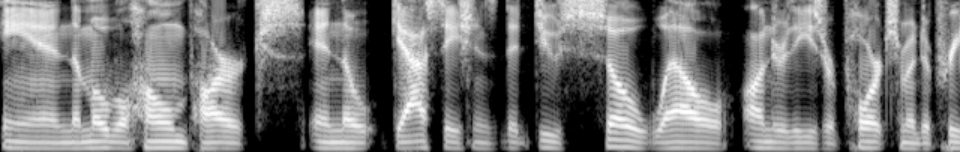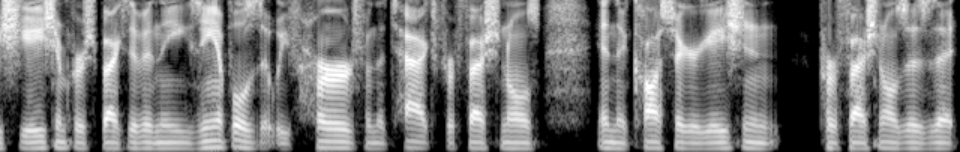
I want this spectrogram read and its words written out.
and the mobile home parks and the gas stations that do so well under these reports from a depreciation perspective. And the examples that we've heard from the tax professionals and the cost segregation professionals is that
